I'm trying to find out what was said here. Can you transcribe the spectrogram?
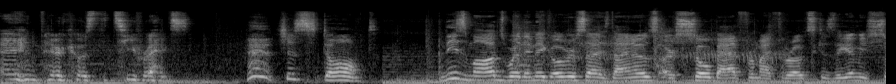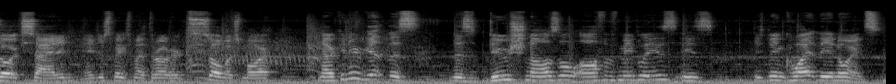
And there goes the T-Rex. Just stomped. These mods where they make oversized dinos are so bad for my throats because they get me so excited and it just makes my throat hurt so much more. Now, can you get this this douche nozzle off of me, please? He's he's being quite the annoyance.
